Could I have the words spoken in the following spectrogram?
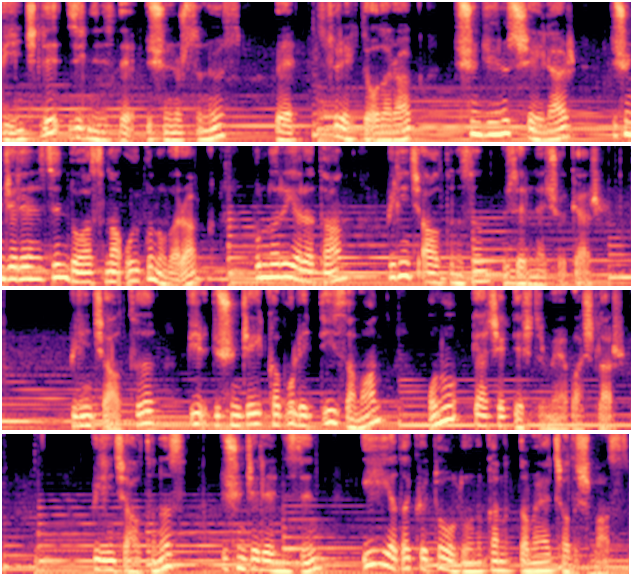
bilinçli zihninizde düşünürsünüz ve sürekli olarak düşündüğünüz şeyler düşüncelerinizin doğasına uygun olarak bunları yaratan bilinçaltınızın üzerine çöker. Bilinçaltı bir düşünceyi kabul ettiği zaman onu gerçekleştirmeye başlar. Bilinçaltınız düşüncelerinizin iyi ya da kötü olduğunu kanıtlamaya çalışmaz.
